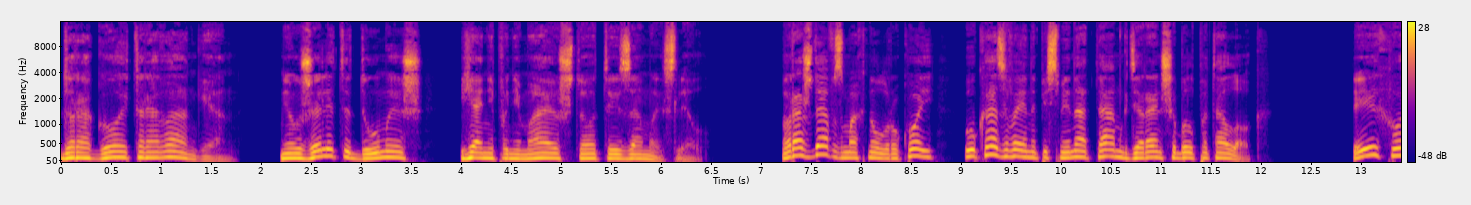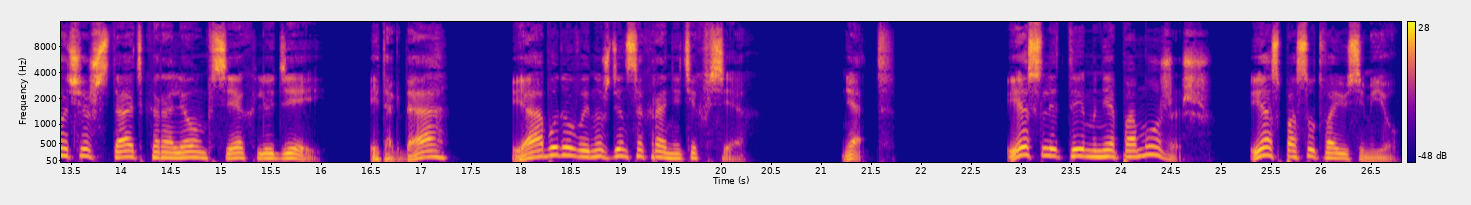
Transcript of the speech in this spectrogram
«Дорогой Таравангиан, неужели ты думаешь, я не понимаю, что ты замыслил?» Вражда взмахнул рукой, указывая на письмена там, где раньше был потолок. Ты хочешь стать королем всех людей, и тогда я буду вынужден сохранить их всех. Нет. Если ты мне поможешь, я спасу твою семью.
